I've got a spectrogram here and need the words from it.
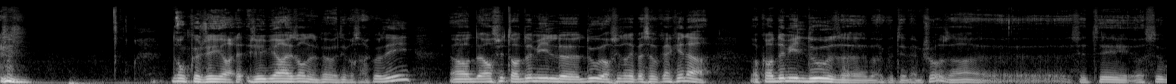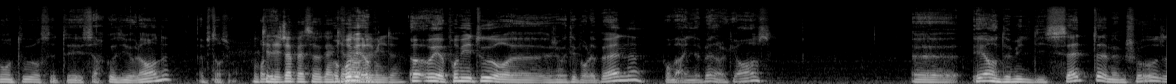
donc j'ai eu, bien raison de ne pas voter pour Sarkozy. En- ensuite, en 2012, ensuite on est passé au quinquennat. Donc en 2012, euh, bah, écoutez, même chose. hein, c'était au second tour, c'était Sarkozy-Hollande. Abstention. Donc, Premier- déjà passé au quinquennat premier- en 2002. Oh, oui, au premier tour, euh, j'ai voté pour Le Pen, pour Marine Le Pen en l'occurrence. Euh, et en 2017, même chose,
